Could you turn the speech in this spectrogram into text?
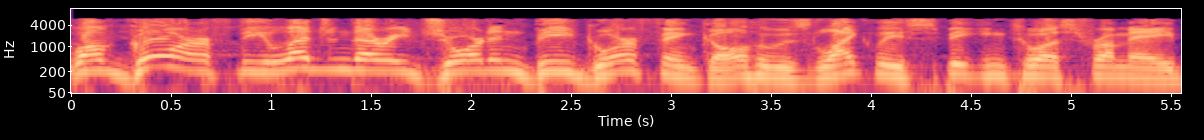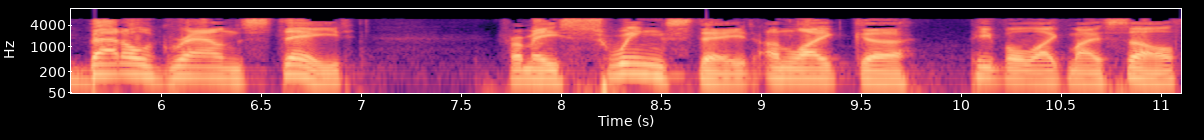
Well, Gorf, the legendary Jordan B. Gorfinkel, who's likely speaking to us from a battleground state, from a swing state, unlike uh, people like myself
